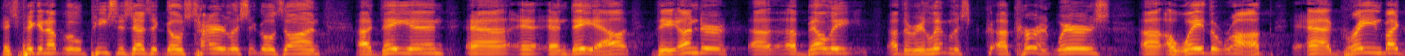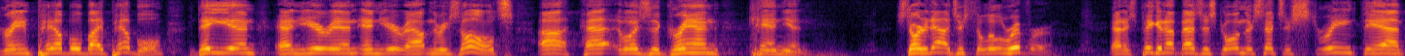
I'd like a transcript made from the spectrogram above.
It's picking up little pieces as it goes. Tireless, it goes on. Uh, day in uh, and day out. The under uh, belly of the relentless uh, current wears uh, away the rock, grain by grain, pebble by pebble, day in and year in and year out. And the results ha- was the Grand Canyon. Started out just a little river. And it's picking up as it's going. There's such a strength and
